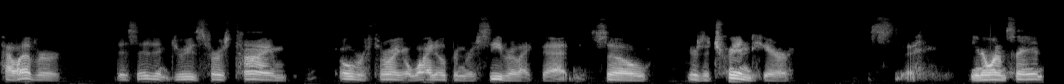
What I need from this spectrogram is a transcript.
However, this isn't Drew's first time overthrowing a wide open receiver like that. So there's a trend here. You know what I'm saying?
